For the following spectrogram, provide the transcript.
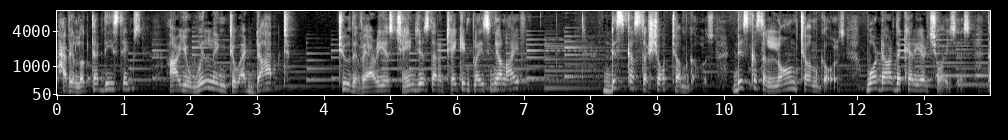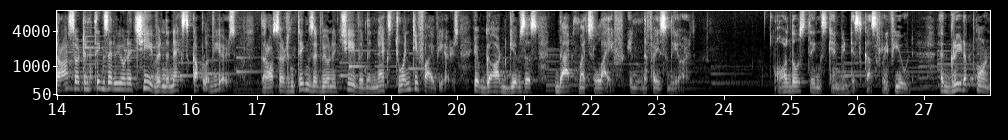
Have you looked at these things? Are you willing to adapt to the various changes that are taking place in your life? discuss the short term goals, discuss the long term goals. What are the career choices? There are certain things that we want to achieve in the next couple of years. There are certain things that we want to achieve in the next 25 years if God gives us that much life in the face of the earth. All those things can be discussed, reviewed, agreed upon,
